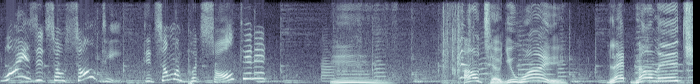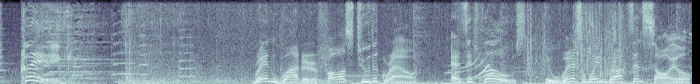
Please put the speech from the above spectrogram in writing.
Why is it so salty? Did someone put salt in it? Hmm. I'll tell you why. Let knowledge click. Rainwater falls to the ground. As it flows, it wears away rocks and soil.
